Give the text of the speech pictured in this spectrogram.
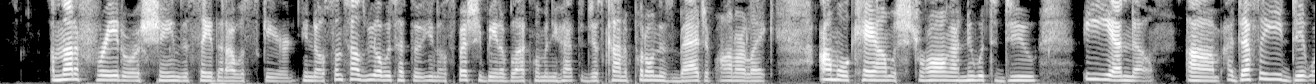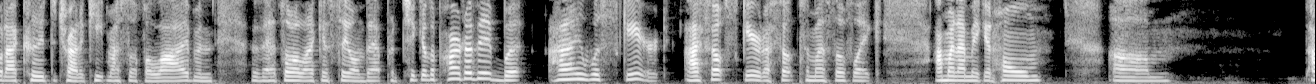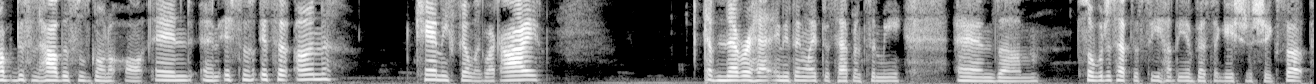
I'm not afraid or ashamed to say that I was scared. You know, sometimes we always have to, you know, especially being a black woman, you have to just kind of put on this badge of honor, like, I'm okay, I'm strong, I knew what to do. Yeah, no. Um, I definitely did what I could to try to keep myself alive, and that's all I can say on that particular part of it. But I was scared. I felt scared. I felt to myself like I might not make it home. Um, I, this is how this was going to all end, and it's a, it's an uncanny feeling. Like I have never had anything like this happen to me, and um, so we'll just have to see how the investigation shakes up.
